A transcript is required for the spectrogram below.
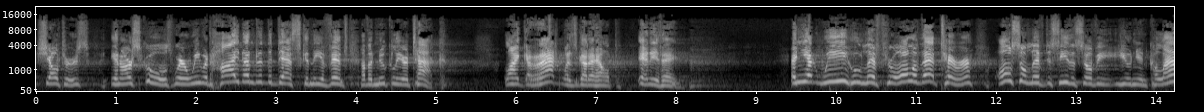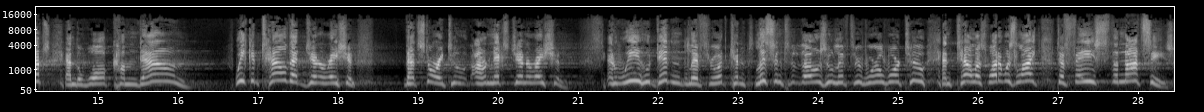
shelters in our schools where we would hide under the desk in the event of a nuclear attack. Like that was going to help anything. And yet, we who lived through all of that terror also lived to see the Soviet Union collapse and the wall come down. We can tell that generation, that story to our next generation. And we who didn't live through it can listen to those who lived through World War II and tell us what it was like to face the Nazis.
